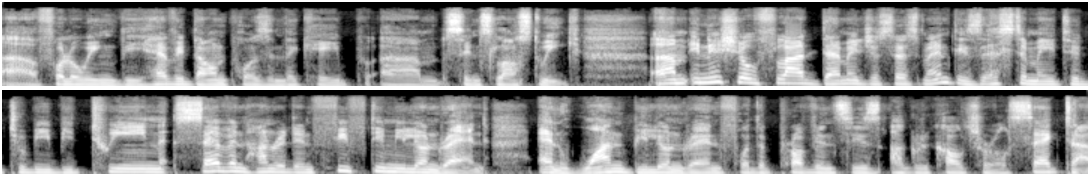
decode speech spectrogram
uh, following the heavy downpours in the Cape um, since last week. Um, in initial flood damage assessment is estimated to be between 750 million rand and 1 billion rand for the province's agricultural sector.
